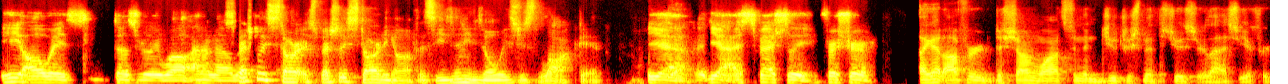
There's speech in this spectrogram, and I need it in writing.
he always does really well. I don't know. like- Especially start especially starting off the season, he's always just locked in. yeah, yeah, especially for sure. I got offered Deshaun Watson and Juju Smith Schuster last year for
